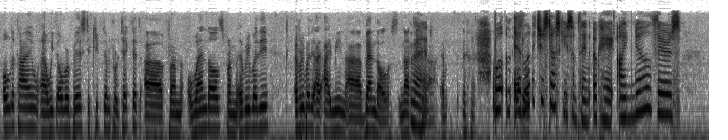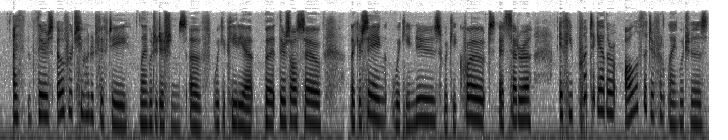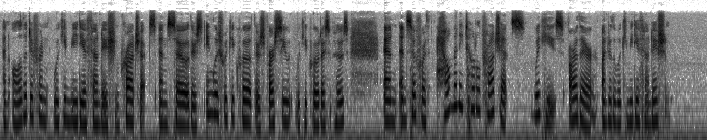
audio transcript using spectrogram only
all the time. We do our best to keep them protected from vandals, from everybody. Everybody, I, I mean uh, vandals, not. Right. Uh, Well, um, Ed, So- let me just ask you something. Okay, I know there's I th- there's over 250 language editions of Wikipedia, but there's also, like you're saying, Wiki News, Wiki Quote, etc. if you put together all of the different languages and all of the different Wikimedia Foundation projects, and so there's English Wikiquote, there's Farsi Wikiquote, I suppose, and, and so forth, how many total projects, wikis, are there under the Wikimedia Foundation?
